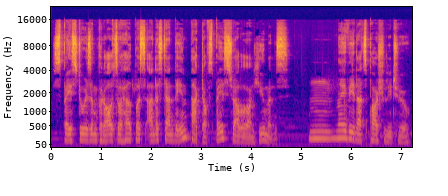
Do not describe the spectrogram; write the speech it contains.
Space tourism could also help us understand the impact of space travel on humans. Hmm, maybe that's partially true.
